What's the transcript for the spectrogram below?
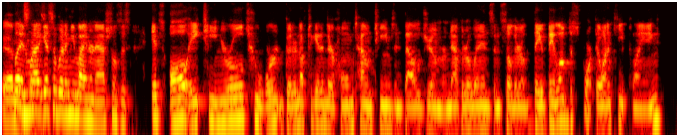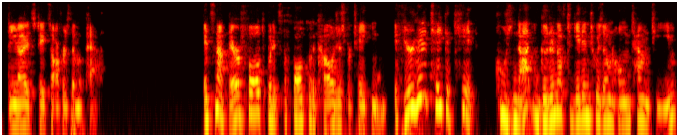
Yeah, but and what I guess what I mean by internationals is it's all 18 year olds who weren't good enough to get in their hometown teams in Belgium or Netherlands, and so they're they they love the sport. They want to keep playing, the United States offers them a path. It's not their fault, but it's the fault of the colleges for taking them. If you're going to take a kid who's not good enough to get into his own hometown team,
